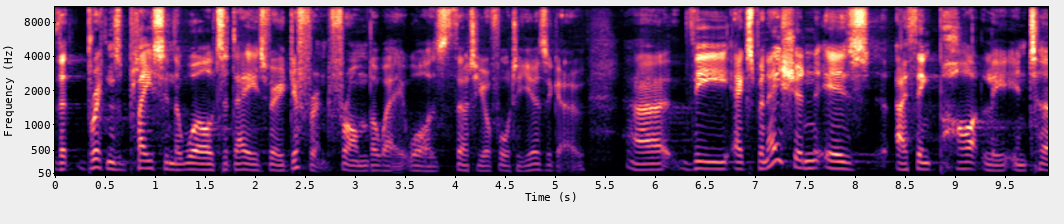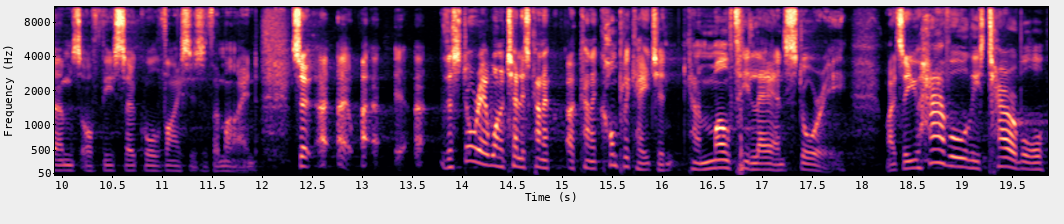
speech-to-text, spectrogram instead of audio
that Britain's place in the world today is very different from the way it was 30 or 40 years ago. Uh, the explanation is, I think, partly in terms of these so-called vices of the mind. So uh, uh, uh, uh the story I want to tell is kind of a kind of complicated, kind of multi-layered story, right? So you have all these terrible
